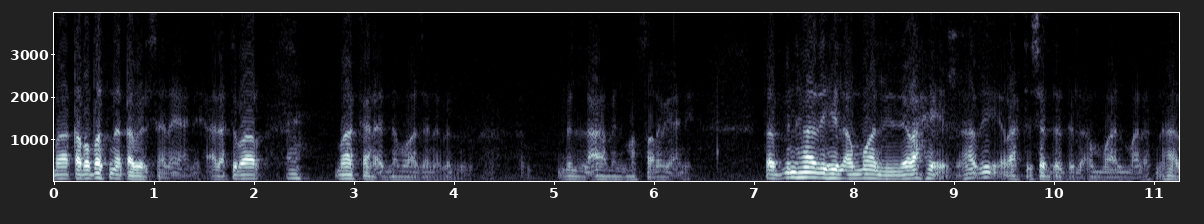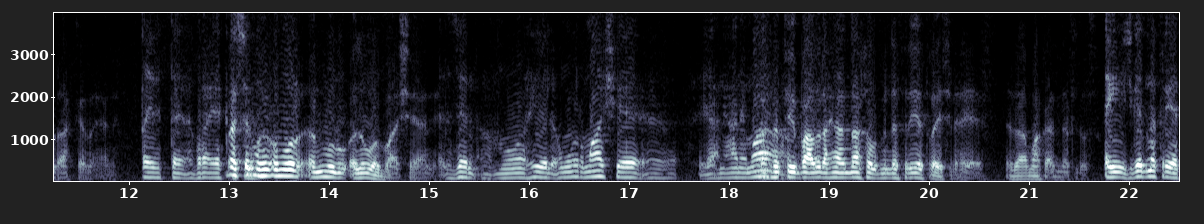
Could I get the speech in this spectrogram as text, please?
ما قرضتنا قبل سنة يعني على اعتبار. ما كان عندنا موازنة بال بالعام المنصرم يعني. فمن هذه الأموال اللي راح هذه راح تسدد الأموال مالتنا هذا كذا يعني. طيب انت برأيك بس المهم الأمور الأمور الأمور ماشية يعني. زين مو هي الأمور ماشية آه، يعني أنا ما إحنا في بعض الأحيان ناخذ من نثرية رئيس الهيئة إذا ما عندنا فلوس. إي إيش قد نثرية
